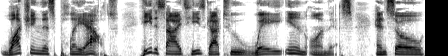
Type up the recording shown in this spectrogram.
watching this play out, he decides he's got to weigh in on this. And so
